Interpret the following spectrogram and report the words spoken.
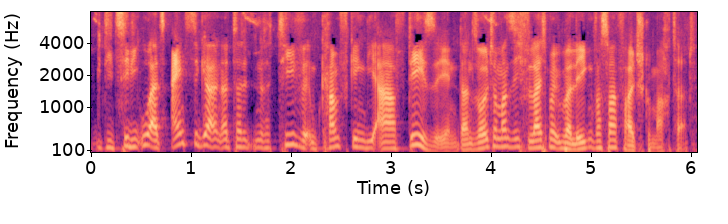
die CDU als einzige Alternative im Kampf gegen die AfD sehen, dann sollte man sich vielleicht mal überlegen, was man falsch gemacht hat.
